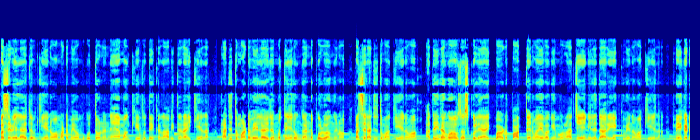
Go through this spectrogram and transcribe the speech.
පස්සේ වේලායුධම් කියනවා මට මේව මුකුත් ඕන නෑ මං කියපු දේ කළා විතරයි කියලා. රජතුමාට වේලායුධම්ම තේරුම් ගන්න පුළුවන් වෙනවා. පස්සේ රජතුමා කියනවා අද ඉඳන් ඔය උසස් කුලයක් බවට පත් වෙනවා ඒ වගේම රජයේ නිලධාරියෙක් වෙනවා කියලා. මේකට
